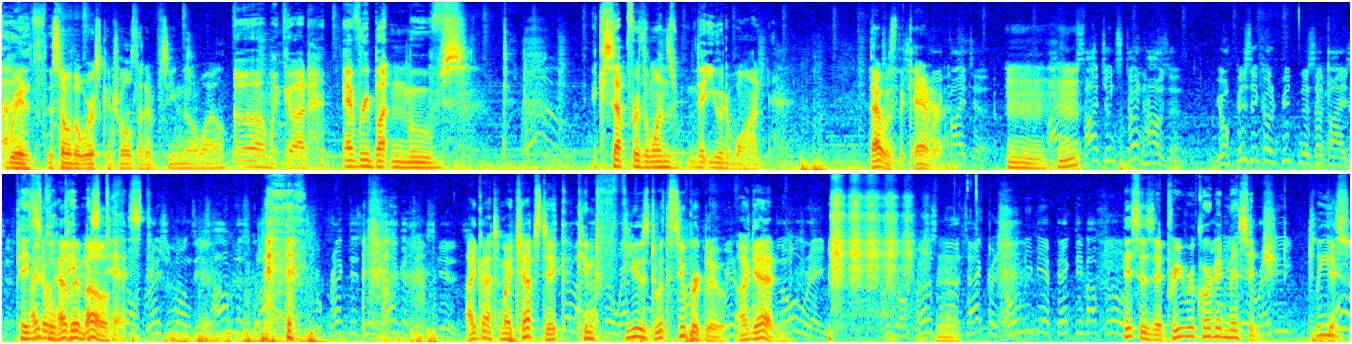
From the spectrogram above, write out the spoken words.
Uh, With some of the worst controls that I've seen in a while. Oh my god. Every button moves. Except for the ones that you would want. That was the camera. Mm-hmm. Sergeant Sternhauser, your physical fitness advisor. Have a fitness mouth. test. Progression on these harmless grounds to practice your targeting skills. I got my chapstick confused with super glue again. Long range, but your personal attack will only be effective up close. This is a pre-recorded message. Please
